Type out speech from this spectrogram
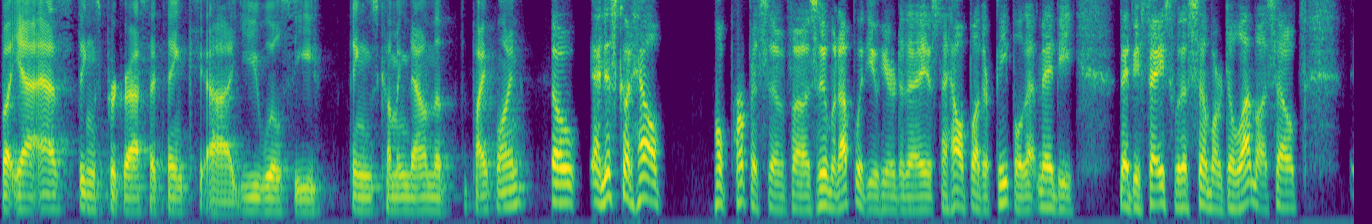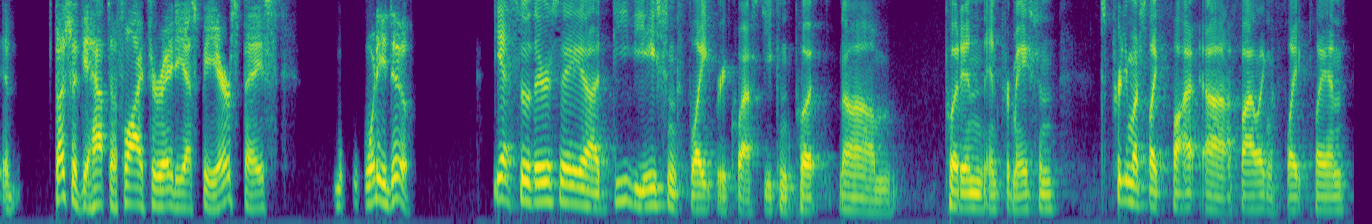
but yeah, as things progress, I think uh, you will see things coming down the, the pipeline. So, and this could help whole purpose of uh, zooming up with you here today is to help other people that may be, may be faced with a similar dilemma. So, especially if you have to fly through ADS-B airspace, what do you do? Yeah, so there's a uh, deviation flight request. You can put um, put in information. It's pretty much like fi uh, filing a flight plan.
